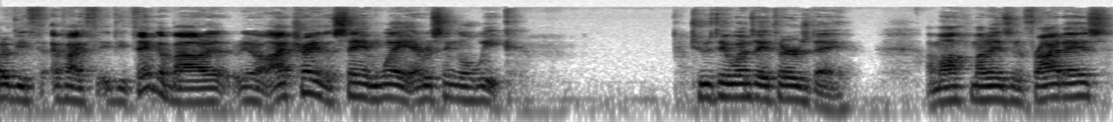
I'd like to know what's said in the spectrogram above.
But if you, if I, if you think about it, you know, I train the same way every single week. Tuesday, Wednesday, Thursday. I'm off Mondays and Fridays.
